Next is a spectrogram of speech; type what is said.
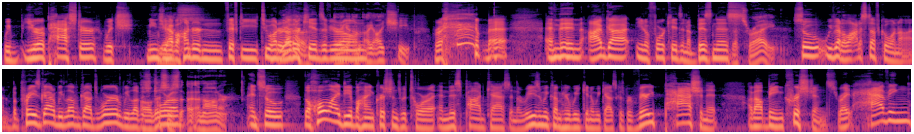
We, you're a pastor, which means you have Yes. 150, 200 other Yeah. kids of your I- own, I, I like sheep. right? and then I've got you know four kids in a business. That's right. So we've got a lot of stuff going on. But praise God, we love God's word. We love His Oh, this Torah. is an honor. And so the whole idea behind Christians with Torah and this podcast and the reason we come here week in and week out is because we're very passionate about being Christians, right? Having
